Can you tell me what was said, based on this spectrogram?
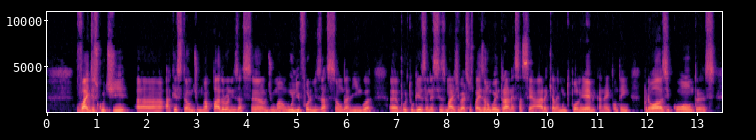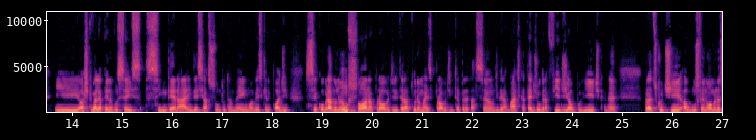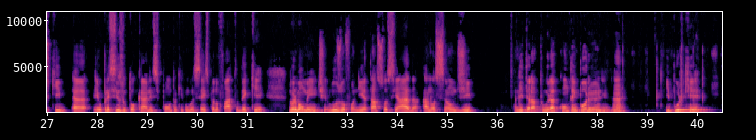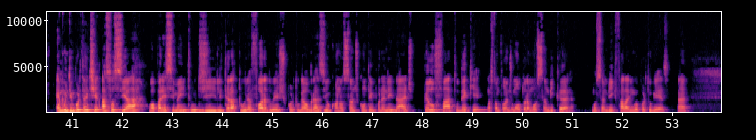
vai discutir a, a questão de uma padronização, de uma uniformização da língua é, portuguesa nesses mais diversos países. Eu não vou entrar nessa seara que ela é muito polêmica, né, então tem prós e contras, e acho que vale a pena vocês se interarem desse assunto também, uma vez que ele pode ser cobrado não só na prova de literatura, mas prova de interpretação, de gramática, até de geografia, de geopolítica, né? Para discutir alguns fenômenos que uh, eu preciso tocar nesse ponto aqui com vocês, pelo fato de que, normalmente, lusofonia está associada à noção de literatura contemporânea, né? E por quê? É muito importante associar o aparecimento de literatura fora do eixo Portugal-Brasil com a noção de contemporaneidade, pelo fato de que nós estamos falando de uma autora moçambicana. Moçambique fala a língua portuguesa. Né?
